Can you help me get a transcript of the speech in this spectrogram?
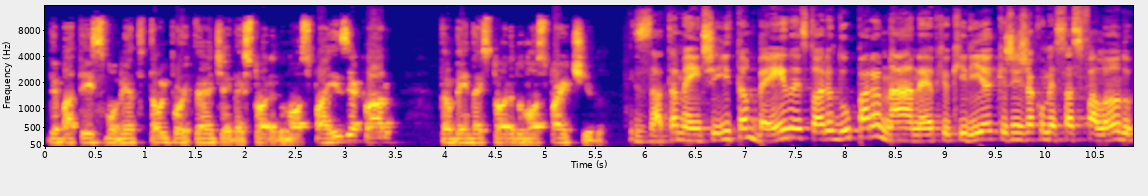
debater esse momento tão importante aí da história do nosso país e, é claro, também da história do nosso partido. Exatamente. E também da história do Paraná, né? Porque eu queria que a gente já começasse falando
